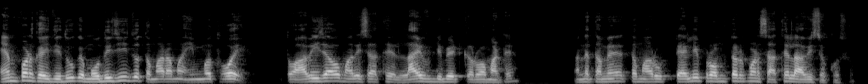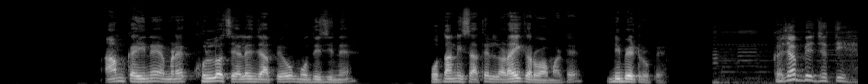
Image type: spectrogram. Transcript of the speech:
એમ પણ કહી દીધું કે, મોદીજી, જો તમારામાં હિંમત હોય, તો આવી જાઓ મારી સાથે લાઈવ ડિબેટ કરવા માટે અને તમે તમારું ટેલિપ્રોમ્પ્ટર પણ સાથે લાવી શકો છો. આમ કહીને એમણે ખુલ્લો ચેલેન્જ આપ્યો મોદીજીને પોતાની સાથે લડાઈ કરવા માટે. ડિબેટ રૂપે. ગજબ બેજતી હે.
